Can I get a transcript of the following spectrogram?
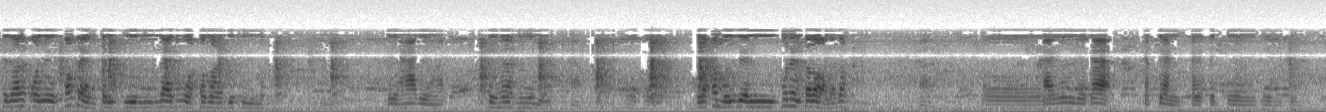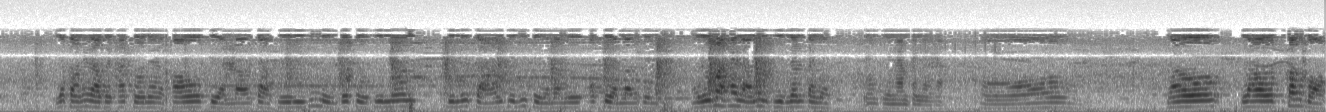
ที่ร้อยคนนี้เขาแบ่งเป็นทีมได้ทั้งหมดประมาณกี่ทีมอะสี่ห้าทีมครับสี่ห้าทีมเหรอครับโอ้โหแล้วเขาหมุนเวียนผู้เล่นตลอดเลยปะครับเออใครเล่นดีก็จะเปลี่ยนไปเป็นทีมทีมทีม แล้วตอนที่เราไปคัดตัวเนี่ยเขาเปลี่ยนเราจากทีมที่หนึ่งไปสู่ทีมโน้นทีมที่สามทีมที่สี่อะไรนี้เขาเปลี่ยนเราไปเป็นหรือว่าให้เราเล่นทีมนั้นไปเลยเล่นทีมนั้นไปเลยครับอ๋อเราเราต้องบอก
